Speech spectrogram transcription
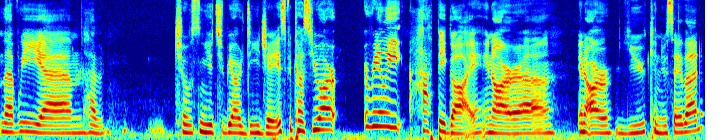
that we um, have chosen you to be our DJ is because you are a really happy guy in our uh, in our view. Can you say that?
